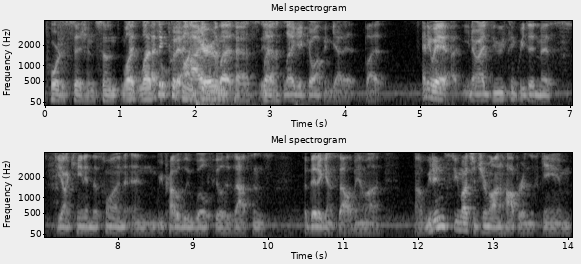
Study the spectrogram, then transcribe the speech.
poor decision. So let, let's I think put it higher. Let pass. let Yeah. Leggett go up and get it. But anyway, uh, you know, I do think we did miss Deon Cain in this one, and we probably will feel his absence a bit against Alabama. Uh, we didn't see much of Germone Hopper in this game,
